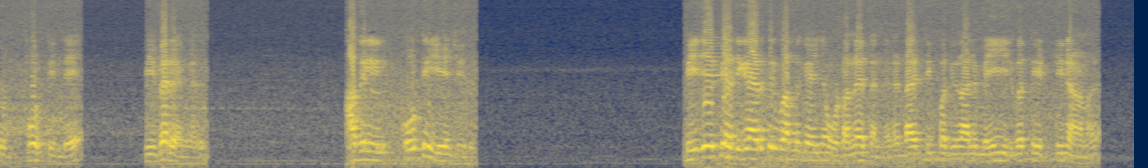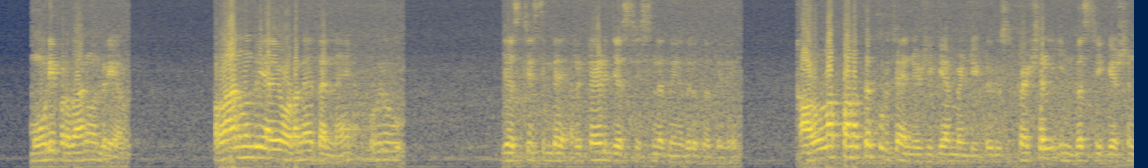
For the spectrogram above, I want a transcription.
റിപ്പോർട്ടിന്റെ വിവരങ്ങൾ അതിൽ കോട്ട് ചെയ്യുകയും ചെയ്തു. ബി ജെ പി അധികാരത്തിൽ വന്നു കഴിഞ്ഞ ഉടനെ തന്നെ രണ്ടായിരത്തി പതിനാല് മെയ് ഇരുപത്തി എട്ടിനാണ് മോഡി പ്രധാനമന്ത്രിയാവുന്നത് പ്രധാനമന്ത്രിയായ ഉടനെ തന്നെ ഒരു ജസ്റ്റിസിന്റെ റിട്ടയർഡ് ജസ്റ്റിസിന്റെ നേതൃത്വത്തിൽ കള്ളപ്പണത്തെക്കുറിച്ച് അന്വേഷിക്കാൻ വേണ്ടിയിട്ട് ഒരു സ്പെഷ്യൽ ഇൻവെസ്റ്റിഗേഷൻ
